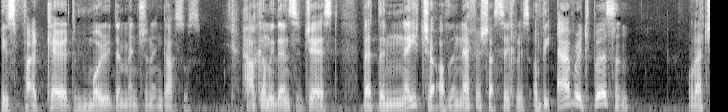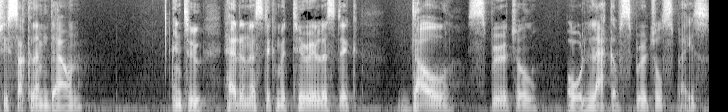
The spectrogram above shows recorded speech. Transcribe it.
is verkehrt more dimension in gasus? How can we then suggest that the nature of the nefesh asichlis, of the average person, will actually suck them down into hedonistic, materialistic, dull, spiritual or lack of spiritual space.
